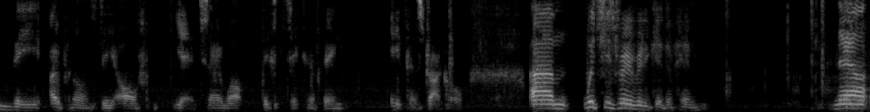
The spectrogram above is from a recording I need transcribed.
the open honesty of, yeah, do you know what, this particular thing, it's a struggle. Um, which is really, really good of him. Now,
